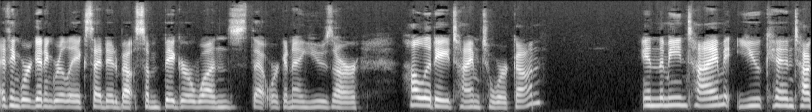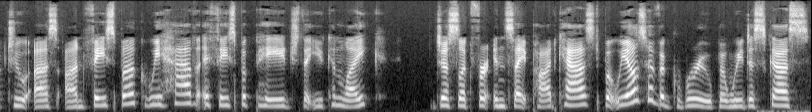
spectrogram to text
I think we're getting really excited about some bigger ones that we're going to use our holiday time to work on. In the meantime, you can talk to us on Facebook. We have a Facebook page that you can like. Just look for Insight Podcast, but we also have a group and we discuss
